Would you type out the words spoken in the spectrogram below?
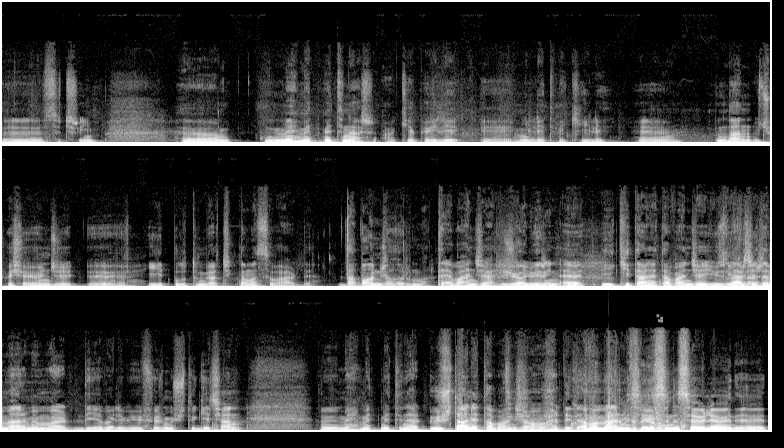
e, sıçrayayım. E, Mehmet Metiner AKP'li e, milletvekili. E, bundan 3-5 ay önce e, Yiğit Bulut'un bir açıklaması vardı. Tabancalarım var. Tabanca, jölverin. Evet iki tane tabanca yüzlerce, yüzlerce de mermim var diye böyle bir üfürmüştü. Geçen Mehmet Metiner üç tane tabancam var dedi ama mermi sayısını söylemedi. Evet.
